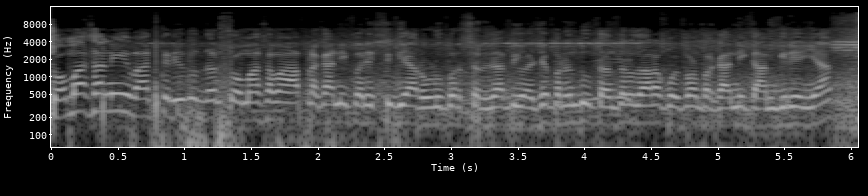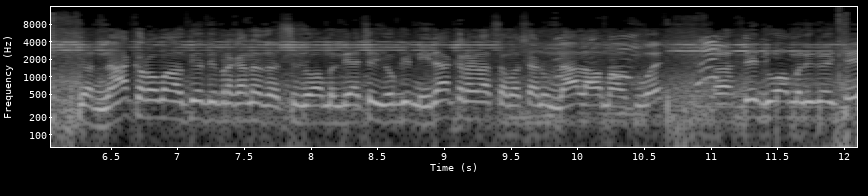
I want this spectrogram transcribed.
ચોમાસાની વાત કરીએ તો દર ચોમાસામાં આ પ્રકારની પરિસ્થિતિ આ રોડ ઉપર સર્જાતી હોય છે. પરંતુ તંત્ર દ્વારા કોઈપણ પ્રકારની કામગીરી અહીંયા ના કરવામાં આવતી હોય તે પ્રકારના દ્રશ્યો જોવા મળી રહ્યા છે. યોગ્ય નિરાકરણ આ સમસ્યાનું ના લાવવામાં આવતું હોય. તે જોવા મળી રહ્યું છે.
